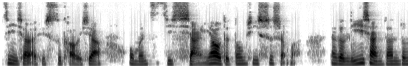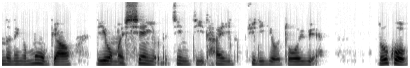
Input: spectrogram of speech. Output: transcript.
静下来去思考一下，我们自己想要的东西是什么？那个理想当中的那个目标，离我们现有的境地，它距离有多远？如果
